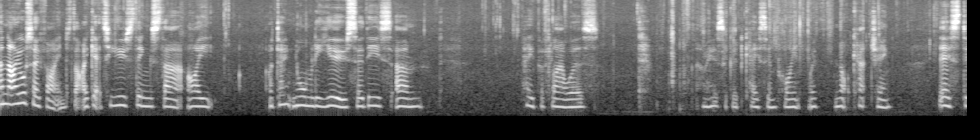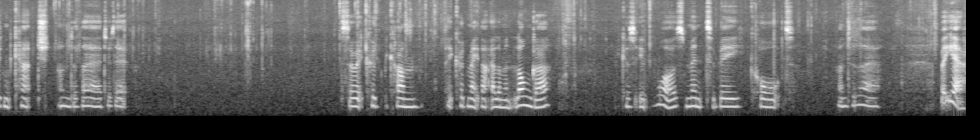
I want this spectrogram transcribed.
and I also find that I get to use things that I I don't normally use so these um, paper flowers oh, here's a good case in point with not catching. This didn't catch under there did it? So it could become it could make that element longer because it was meant to be caught under there. But yeah.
